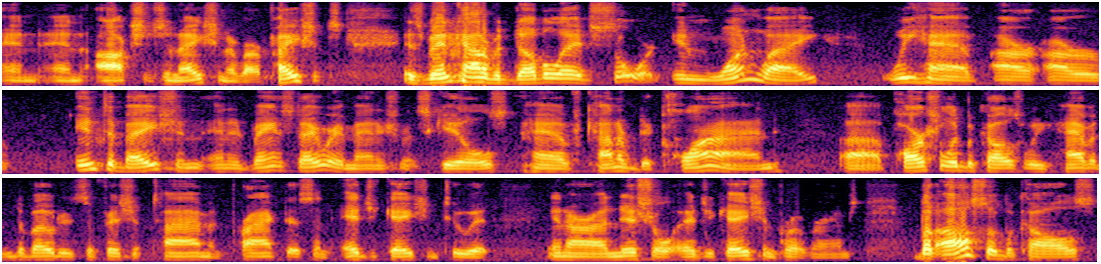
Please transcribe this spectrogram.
and, and oxygenation of our patients. It's been kind of a double edged sword. In one way, we have our, our intubation and advanced airway management skills have kind of declined, uh, partially because we haven't devoted sufficient time and practice and education to it in our initial education programs, but also because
